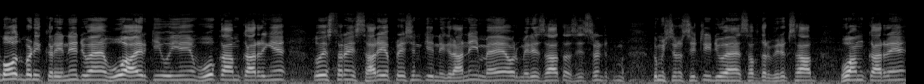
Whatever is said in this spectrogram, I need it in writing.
بہت بڑی کرینیں جو ہیں وہ ہائر کی ہوئی ہیں، وہ کام کر رہی ہیں۔ تو اس طرح سارے آپریشن کی نگرانی میں اور میرے ساتھ اسسٹنٹ کمشنر سٹی جو ہیں، صفدر ورک صاحب، وہ ہم کر رہے ہیں۔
